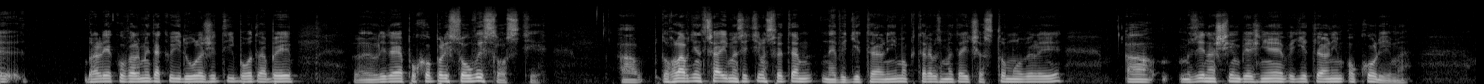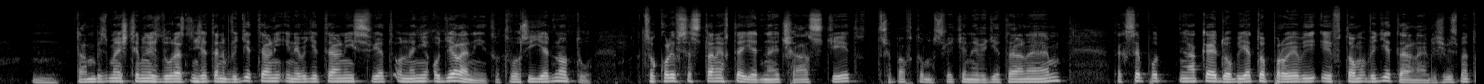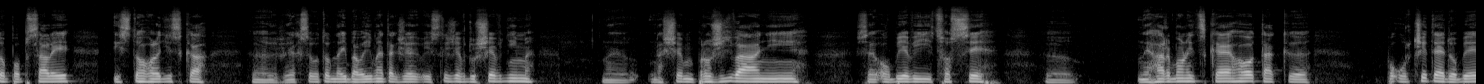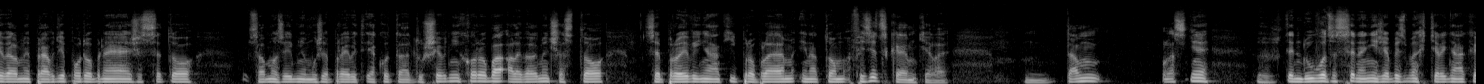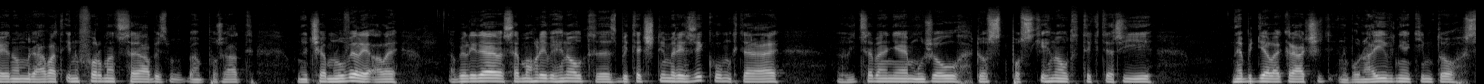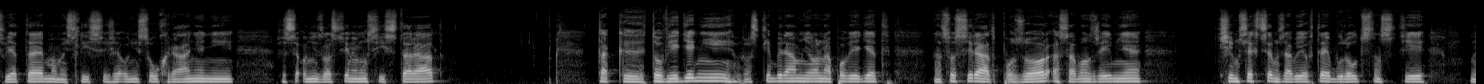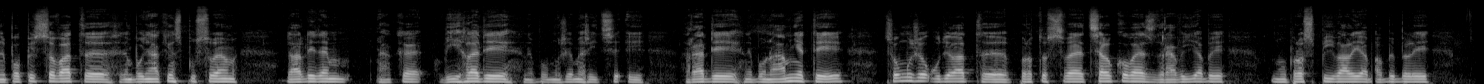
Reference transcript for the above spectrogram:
brali jako velmi takový důležitý bod, aby lidé pochopili souvislosti. A to hlavně třeba i mezi tím světem neviditelným, o kterém jsme tady často mluvili, a mezi naším běžně viditelným okolím. Tam bychom ještě měli zdůraznit, že ten viditelný i neviditelný svět, on není oddělený, to tvoří jednotu. A cokoliv se stane v té jedné části, třeba v tom světě neviditelném, tak se po nějaké době to projeví i v tom viditelném. Když bychom to popsali i z toho hlediska, eh, jak se o tom tady bavíme, takže jestliže v duševním eh, našem prožívání se objeví cosi eh, neharmonického, tak po určité době je velmi pravděpodobné, že se to samozřejmě může projevit jako ta duševní choroba, ale velmi často se projeví nějaký problém i na tom fyzickém těle. Tam vlastně ten důvod zase není, že bychom chtěli nějaké jenom dávat informace, aby jsme pořád o něčem mluvili, ale aby lidé se mohli vyhnout zbytečným rizikům, které víceméně můžou dost postihnout ty, kteří nebděle kráčí nebo naivně tímto světem a myslí si, že oni jsou chráněni, že se o nic vlastně nemusí starat, tak eh, to vědění vlastně by nám mělo napovědět, na co si dát pozor a samozřejmě, čím se chcem zabývat v té budoucnosti, eh, popisovat eh, nebo nějakým způsobem dát lidem nějaké výhledy, nebo můžeme říct i rady nebo náměty, co můžou udělat pro to své celkové zdraví, aby mu prospívali, aby byli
